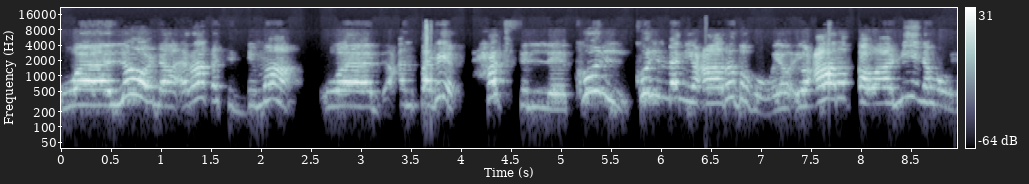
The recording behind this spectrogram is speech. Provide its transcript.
ولولا إراقة الدماء وعن طريق حذف كل كل من يعارضه يعارض قوانينه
